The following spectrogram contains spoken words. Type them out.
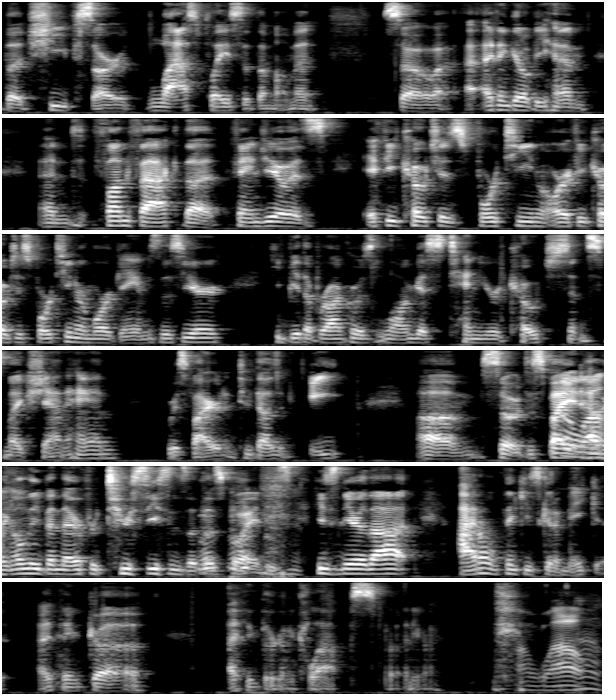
the Chiefs are last place at the moment. So I I think it'll be him. And fun fact that Fangio is if he coaches 14 or if he coaches 14 or more games this year, he'd be the Broncos' longest tenured coach since Mike Shanahan, who was fired in 2008. Um, so despite Oh, wow. having only been there for two seasons at this point, he's, he's near that. I don't think he's gonna make it. I think uh, I think they're gonna collapse. But anyway, oh wow,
